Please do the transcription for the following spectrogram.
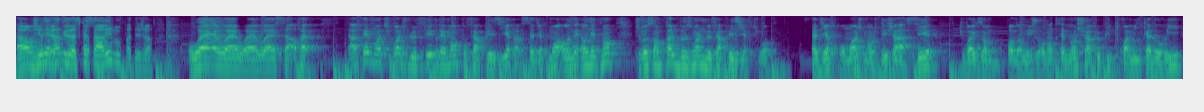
Alors généralement. Est-ce que, ça arrive ou pas déjà? Ouais, ouais, ouais, ouais. Ça, enfin, après, moi, tu vois, je le fais vraiment pour faire plaisir. C'est-à-dire que moi, honnêtement, je ressens pas le besoin de me faire plaisir, tu vois. C'est-à-dire, pour moi, je mange déjà assez. Tu vois, exemple, pendant mes jours d'entraînement, je suis à un peu plus de 3000 calories.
